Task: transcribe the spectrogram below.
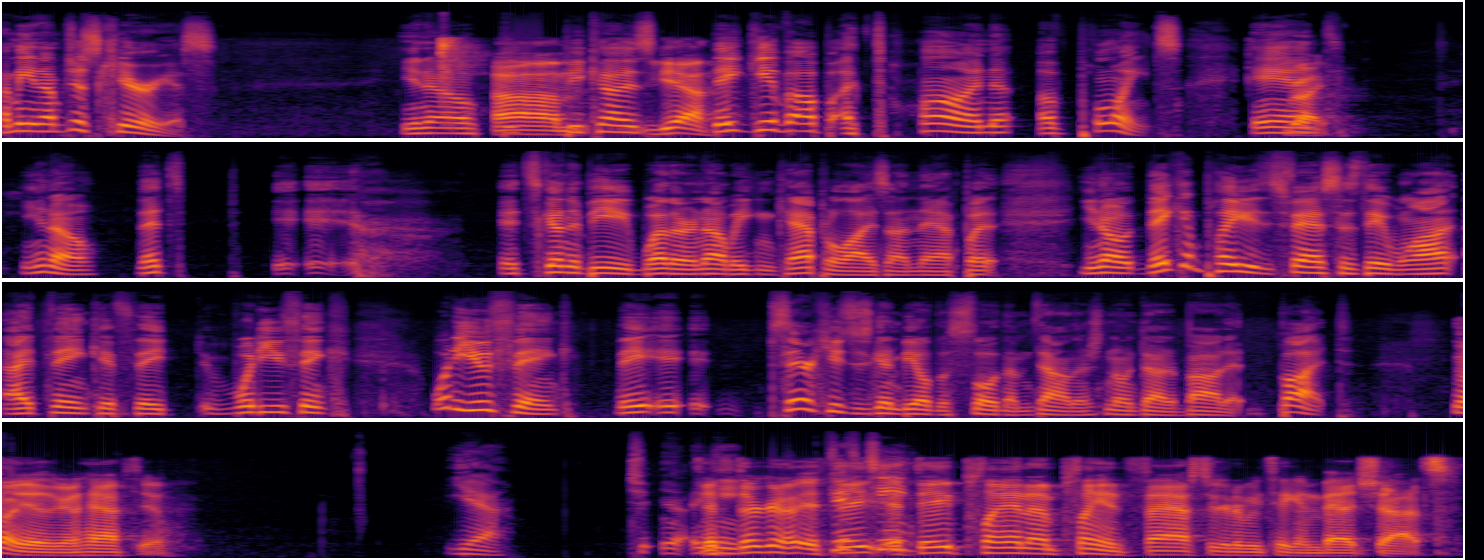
I mean, I'm just curious. You know, um, because yeah. they give up a ton of points, and right. you know that's it, it's going to be whether or not we can capitalize on that. But you know, they can play as fast as they want. I think if they, what do you think? What do you think? They it, Syracuse is going to be able to slow them down. There's no doubt about it. But oh yeah, they're going to have to. Yeah. I if mean, they're gonna if 15... they if they plan on playing fast, they're gonna be taking bad shots.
